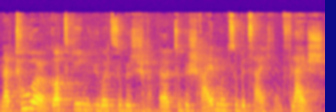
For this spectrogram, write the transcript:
Natur Gott gegenüber zu, besch äh, zu beschreiben und zu bezeichnen. Fleisch.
